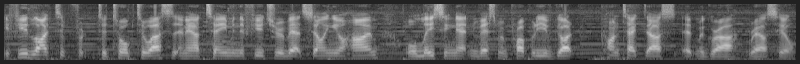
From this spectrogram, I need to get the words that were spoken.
If you'd like to, for, to talk to us and our team in the future about selling your home or leasing that investment property you've got, contact us at McGrath Rouse Hill.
